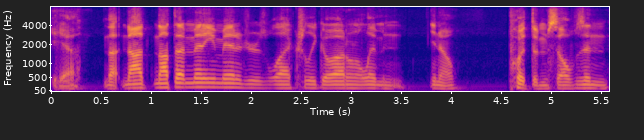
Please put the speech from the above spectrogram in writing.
Yeah, not not not that many managers will actually go out on a limb and you know put themselves in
